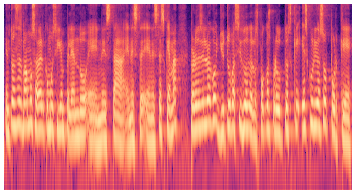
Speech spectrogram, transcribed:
Entonces vamos a ver cómo siguen peleando en, esta, en, este, en este esquema, pero desde luego YouTube ha sido de los pocos productos que es curioso porque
